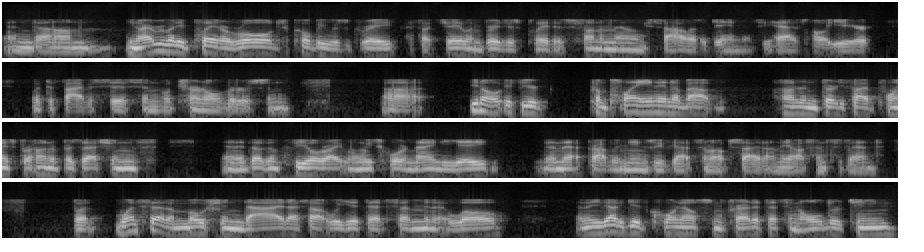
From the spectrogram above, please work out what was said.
And um, you know, everybody played a role. Ja'Kobe was great. I thought Jalen Bridges played as fundamentally solid a game as he has all year, with the five assists and no turnovers. And uh, you know, if you're complaining about 135 points per 100 possessions, and it doesn't feel right when we score 98, then that probably means we've got some upside on the offensive end. But once that emotion died, I thought we hit that seven minute low. And then you got to give Cornell some credit. That's an older team,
